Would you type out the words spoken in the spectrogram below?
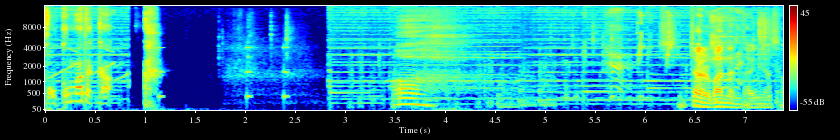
코코마데까 아 진짜 열받는다 이 녀석.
